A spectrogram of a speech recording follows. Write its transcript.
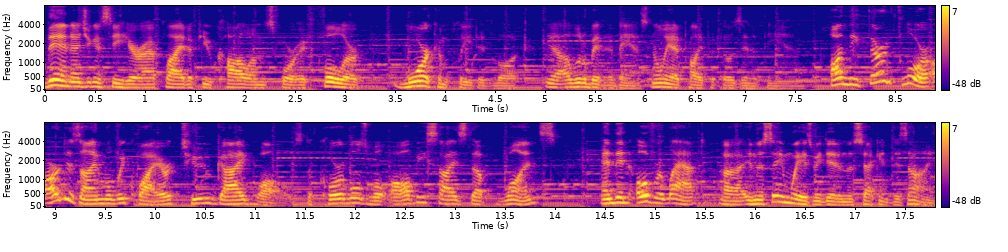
Then, as you can see here, I applied a few columns for a fuller, more completed look. Yeah, a little bit advanced. Normally I'd probably put those in at the end. On the third floor, our design will require two guide walls. The corbels will all be sized up once and then overlapped uh, in the same way as we did in the second design.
